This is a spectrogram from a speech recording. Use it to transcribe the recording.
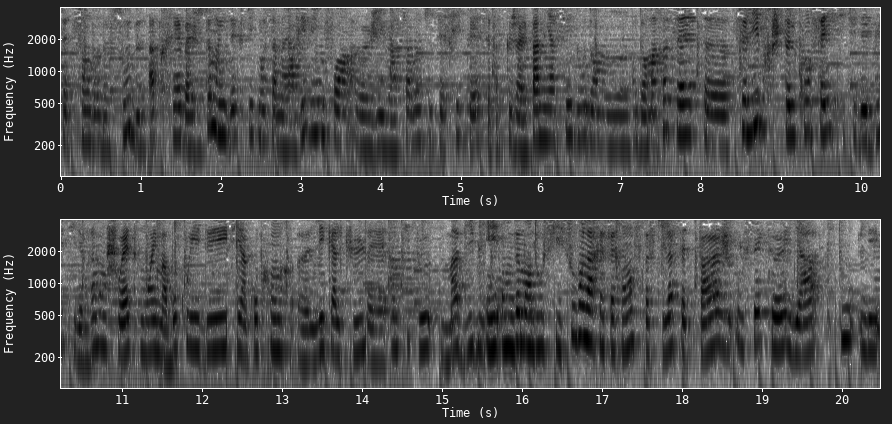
cette cendre de soude. Après, ben justement, ils expliquent, moi ça m'est arrivé une fois, euh, j'ai eu un savon qui s'effritait. C'est parce que j'avais pas mis assez d'eau dans, dans ma recette. ce livre, je te le conseille si tu débutes, il est vraiment chouette. Moi, il m'a beaucoup aidé aussi à comprendre les calculs. C'est un petit peu ma bible. Et on me demande aussi souvent la référence parce qu'il a cette page où c'est qu'il y a tous les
